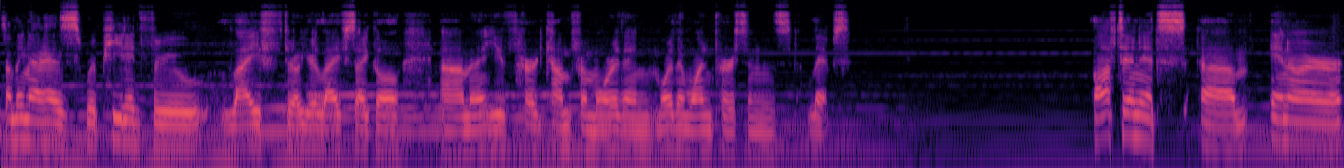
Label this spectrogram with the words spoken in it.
Something that has repeated through life, throughout your life cycle, um, and that you've heard come from more than more than one person's lips. Often, it's um, in our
